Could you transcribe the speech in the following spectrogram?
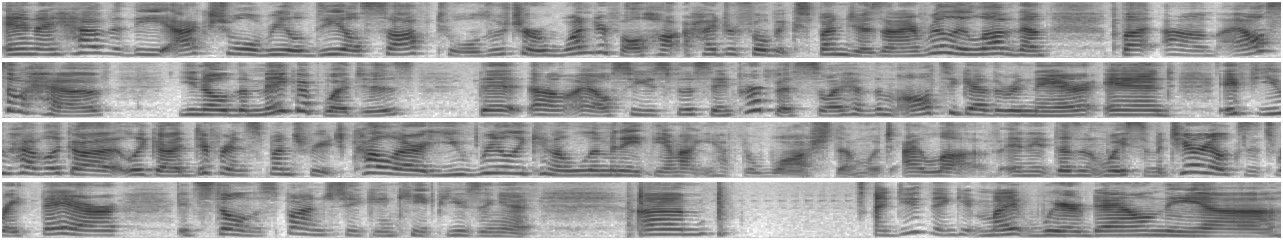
and I have the actual real deal Sofft tools, which are wonderful hydrophobic sponges, and I really love them. But um, I also have, you know, the makeup wedges that um, I also use for the same purpose. So I have them all together in there. And if you have like a like a different sponge for each color, you really can eliminate the amount you have to wash them, which I love. And it doesn't waste the material because it's right there. It's still in the sponge, so you can keep using it. Um, I do think it might wear down the uh,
